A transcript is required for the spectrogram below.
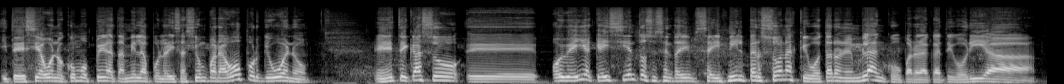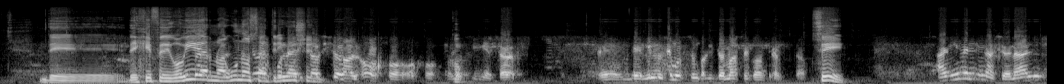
y te decía, bueno, cómo pega también la polarización para vos, porque bueno, en este caso, eh, hoy veía que hay 166 mil personas que votaron en blanco para la categoría de, jefe de gobierno, algunos atribuyen... Ojo, ojo, eh, un poquito más el concepto. Sí. A nivel nacional,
